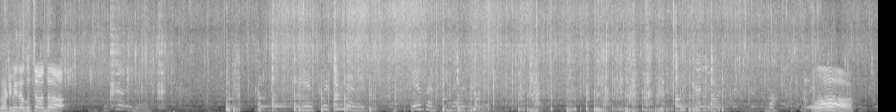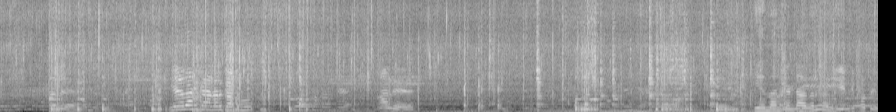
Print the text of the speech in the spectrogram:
రోడ్డు మీద కూర్చోవద్దు. ఓ. ఏదానికి ఆధార్ కార్డు. అలే ఏందానికంటే ఆధార్ కార్డు ఎండిపోతాయి.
